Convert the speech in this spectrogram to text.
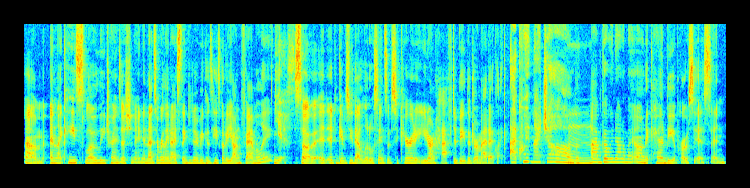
um, and like he's slowly transitioning. And that's a really nice thing to do because he's got a young family. Yes. so it, it gives you that little sense of security. You don't have to be the dramatic like i quit my job. I'm going out on my own. It can be a process and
